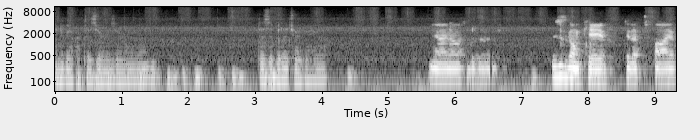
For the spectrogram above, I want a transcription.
Gonna go back to zero zero. There's a village over here. Yeah, I know it's the village. Let's just go and cave till that's five.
